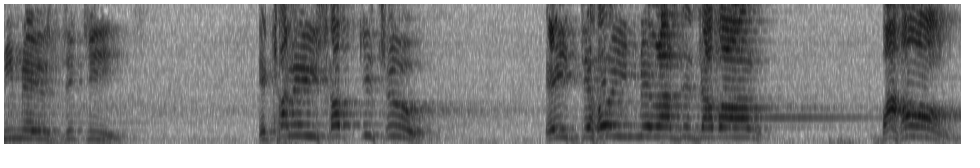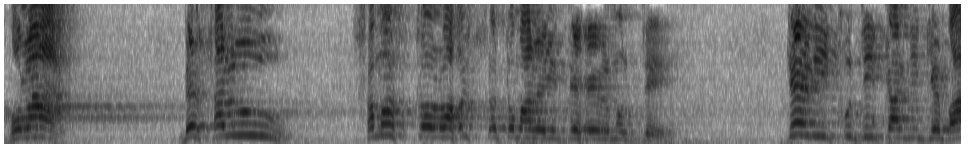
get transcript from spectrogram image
মিমের দিকি এখানেই সব কিছু এই দেহই মেলাতে যাবার বাহন বোলা বেসালু, সমস্ত রহস্য তোমার এই দেহের মধ্যে। তেরি খুদি কানিকে বা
